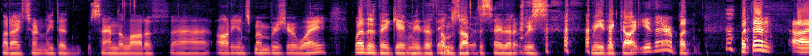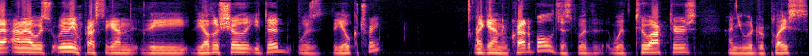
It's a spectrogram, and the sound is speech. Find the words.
but I certainly did send a lot of uh, audience members your way. Whether they gave me the Thank thumbs up to say that it was me that got you there, but but then uh, and I was really impressed again. The the other show that you did was the Oak Tree. Again, incredible, just with with two actors, and you would replace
